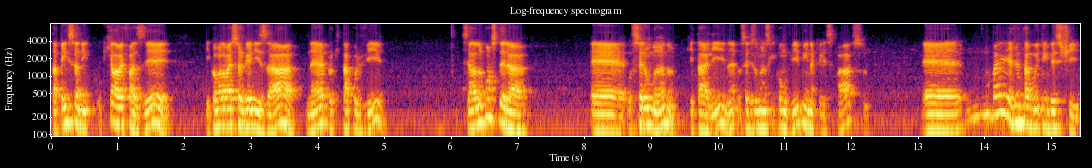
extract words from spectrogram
tá pensando em o que ela vai fazer e como ela vai se organizar, né, para o que está por vir, se ela não considerar é, o ser humano que está ali, né, os seres humanos que convivem naquele espaço, é, não vai adiantar muito investir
